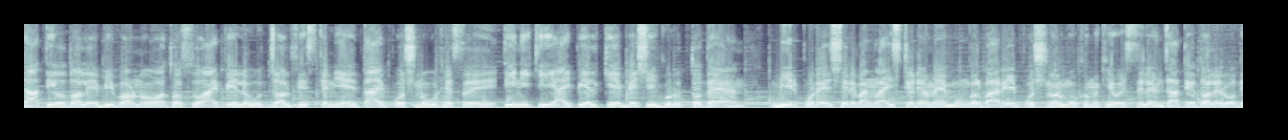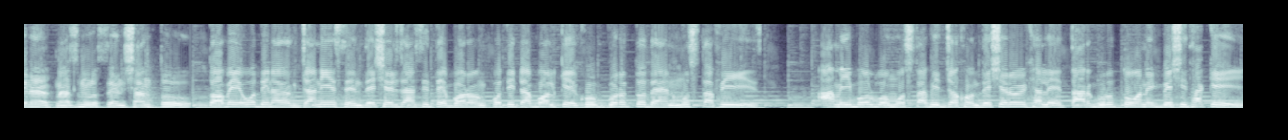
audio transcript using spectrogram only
জাতীয় দলে বিবর্ণ অথচ আইপিএল উজ্জ্বল ফিসকে নিয়ে তাই প্রশ্ন উঠেছে, তিনি কি আইপিএল কে বেশি গুরুত্ব দেন? মিরপুরে শেরেবাংলা স্টেডিয়ামে মঙ্গলবার এই প্রশ্নের মুখোমুখি হয়েছিলেন জাতীয় দলের অধিনায়ক নাজমুল হোসেন শান্ত। তবে অধিনায়ক জানিয়েছেন, দেশের জার্সিতে বরং প্রতিটা বলকে খুব গুরুত্ব দেন মুস্তাফিজ। আমি বলব, মোস্তাফিজ যখন দেশের হয়ে খেলে, তার গুরুত্ব অনেক বেশি থাকে।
